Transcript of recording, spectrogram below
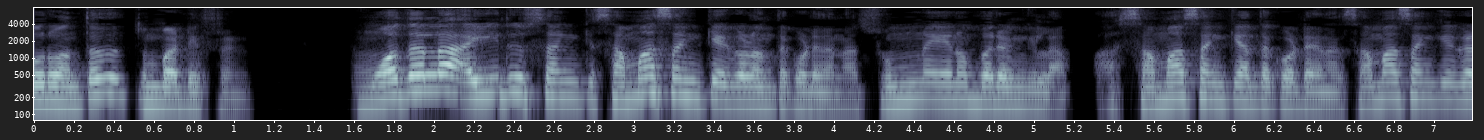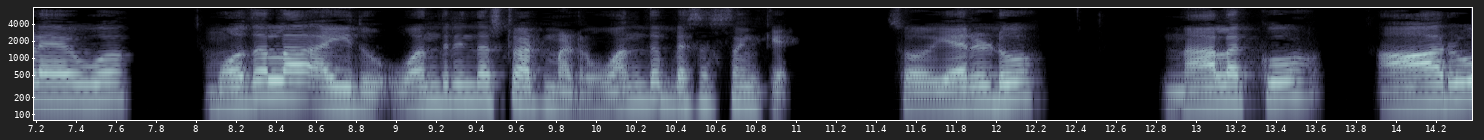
ಬರುವಂತದ್ದು ತುಂಬಾ ಡಿಫ್ರೆಂಟ್ ಮೊದಲ ಐದು ಸಂಖ್ಯೆ ಸಮ ಸಂಖ್ಯೆಗಳು ಅಂತ ನಾನು ಸುಮ್ಮನೆ ಏನೋ ಬರೆಯಂಗಿಲ್ಲ. ಸಮ ಸಂಖ್ಯೆ ಅಂತ ಕೊಟ್ಟಿದ್ದಾನ ಸಮ ಸಂಖ್ಯೆಗಳು ಮೊದಲ ಐದು, ಒಂದರಿಂದ ಸ್ಟಾರ್ಟ್ ಮಾಡ್ರಿ. ಒಂದು ಬೆಸ ಸಂಖ್ಯೆ. ಸೊ ಎರಡು, ನಾಲ್ಕು, ಆರು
